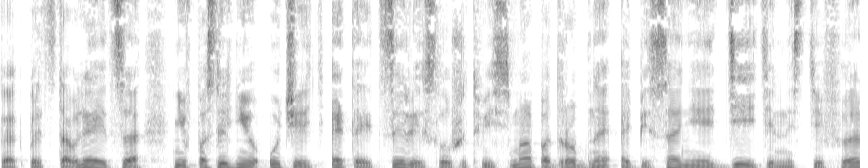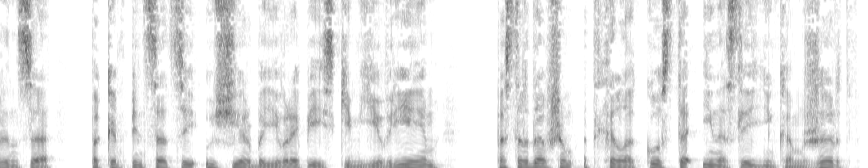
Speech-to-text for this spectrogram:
Как представляется, не в последнюю очередь этой цели служит весьма подробное описание деятельности Ференса по компенсации ущерба европейским евреям, пострадавшим от Холокоста и наследникам жертв,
